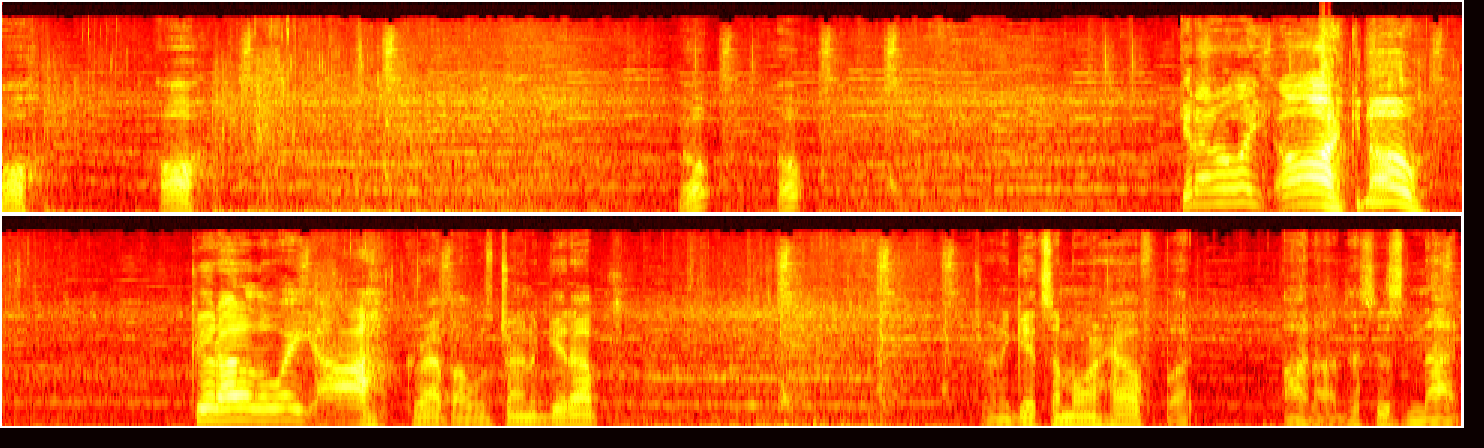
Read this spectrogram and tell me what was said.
Oh. Oh. Oh. Oh. Get out of the way. Oh, no. Get out of the way. Ah, crap. I was trying to get up. Trying to get some more health, but... Oh, no. This is not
